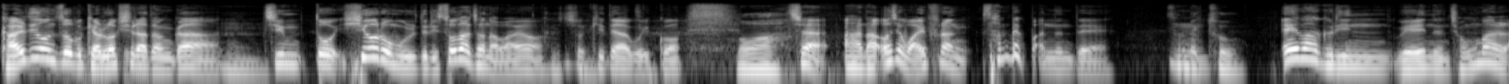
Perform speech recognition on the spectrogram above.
가디언즈 오브 갤럭시라던가 음. 지금 또 hero물들이 쏟아져 나와요. 그렇지. 또 기대하고 있고. 노아 자, 아 나 어제 와이프랑 300 봤는데 302. 에바 그린 외에는 정말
